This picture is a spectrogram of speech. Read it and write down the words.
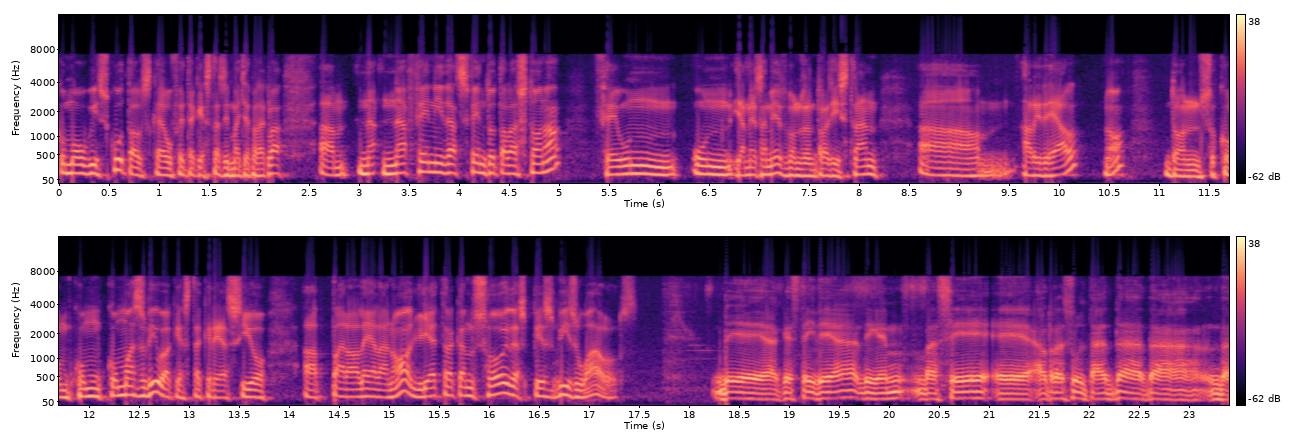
com ho heu viscut els que heu fet aquestes imatges? Perquè, clar, um, anar fent i desfent tota l'estona, fer un, un... i a més a més, doncs, enregistrant uh, a l'ideal, no? Doncs com, com, com es viu aquesta creació uh, paral·lela, no? Lletra, cançó i després visuals. Bé, aquesta idea, diguem, va ser eh, el resultat de, de, de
